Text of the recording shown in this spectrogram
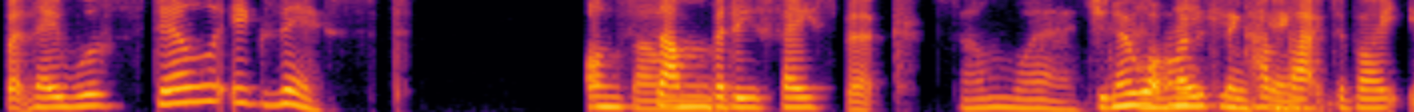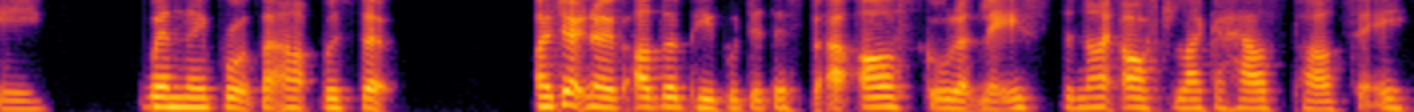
but they will still exist on Some, somebody's facebook. Somewhere. Do you know what and i was thinking come back to bite you. When they brought that up was that i don't know if other people did this but at our school at least the night after like a house party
